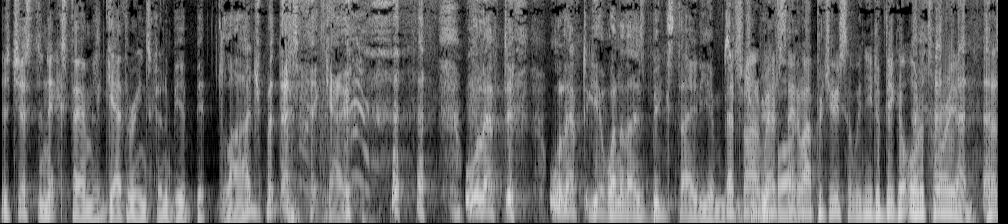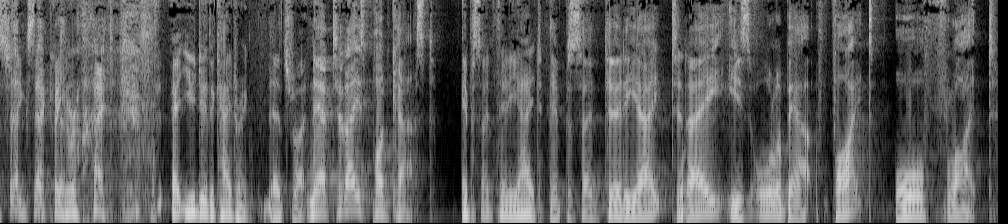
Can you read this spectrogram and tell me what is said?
it's just the next family gathering is going to be a bit large, but that's okay. we'll have to we'll have to get one of those big stadiums. That's right. We have to say to our producer, we need a bigger auditorium. That's exactly right. Uh, you do the catering. That's right. Now today's podcast. Episode 38. Episode 38 today is all about fight or flight.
